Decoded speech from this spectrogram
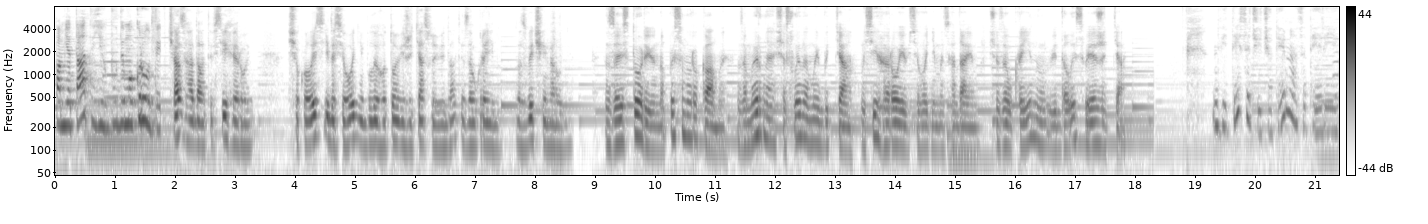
Пам'ятати їх будемо крути. Час згадати всіх героїв, що колись і до сьогодні були готові життя своє віддати за Україну, за звичаї народні. За історію, написану роками, за мирне, щасливе майбуття усіх героїв сьогодні ми згадаємо, що за Україну віддали своє життя. 2014 рік.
